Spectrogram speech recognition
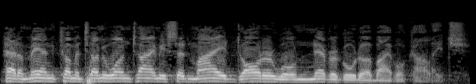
Had a man come and tell me one time, he said, my daughter will never go to a Bible college.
